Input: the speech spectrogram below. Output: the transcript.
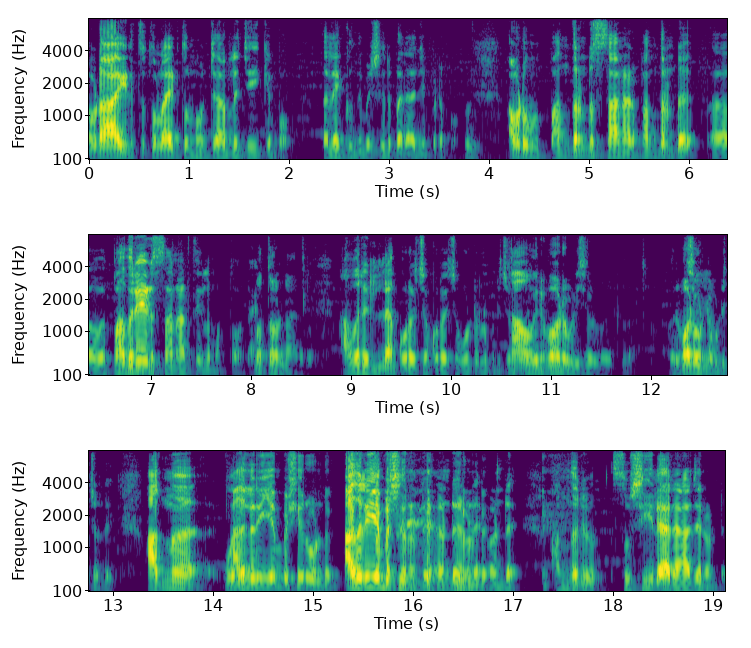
അവിടെ ആയിരത്തി തൊള്ളായിരത്തി തൊണ്ണൂറ്റാറിൽ ജയിക്കുമ്പോൾ തലേക്കുന്ന് ബഷീർ പരാജയപ്പെടുമ്പോൾ. അവിടെ പന്ത്രണ്ട് സ്ഥാനാർത്ഥി പന്ത്രണ്ട് പതിനേഴ് സ്ഥാനാർത്ഥികൾ മൊത്തം മൊത്തം ഉണ്ടായിരുന്നു. അവരെല്ലാം കുറേശ്ശെ കുറേശ്ശെ വോട്ടുകൾ പിടിച്ചു ഒരുപാട് പിടിച്ചുകൊണ്ട് പോയിട്ടുണ്ട്. ഒരുപാട് വോട്ട്. പിടിച്ചിട്ടുണ്ട് അന്ന് അതിലൊരു ഇ എം ബഷീറും ഉണ്ട്. അതിൽ ഇ എം ബഷീർ ഉണ്ട്. ഉണ്ട് ഉണ്ട് അന്നൊരു സുശീല രാജനുണ്ട്.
